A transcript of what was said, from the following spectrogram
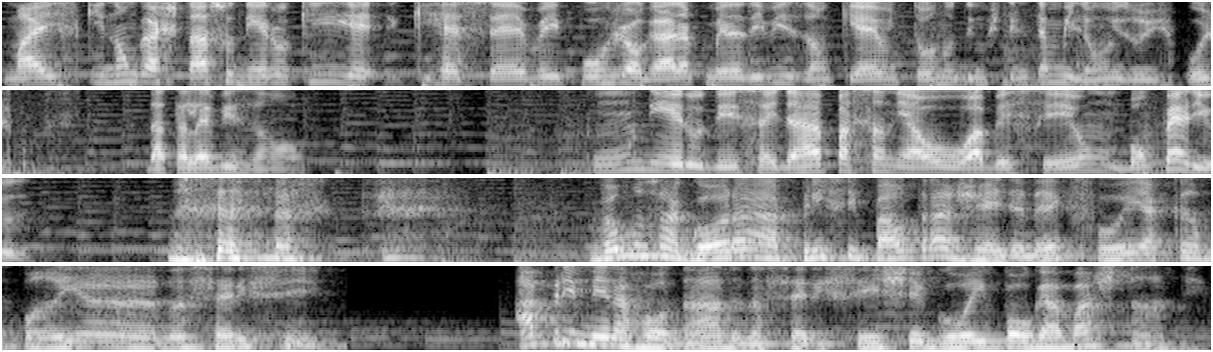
mas que não gastasse o dinheiro que, que recebe por jogar a primeira divisão, que é em torno de uns 30 milhões hoje, hoje da televisão. Com um dinheiro desse aí dava para sanear o ABC um bom período. Vamos agora à principal tragédia, né, que foi a campanha na Série C. A primeira rodada da Série C chegou a empolgar bastante.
